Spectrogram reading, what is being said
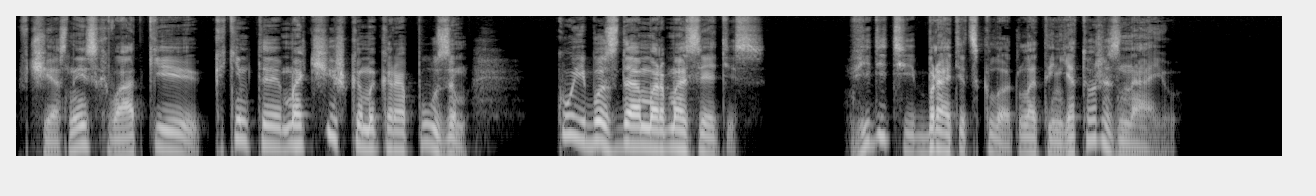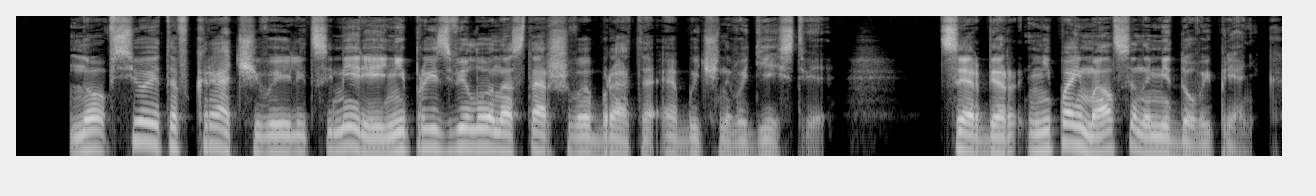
в честные схватки каким-то мальчишкам и карапузам, куибос да мармазетис? Видите, братец Клод, латынь я тоже знаю. Но все это вкрадчивое лицемерие не произвело на старшего брата обычного действия. Цербер не поймался на медовый пряник.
